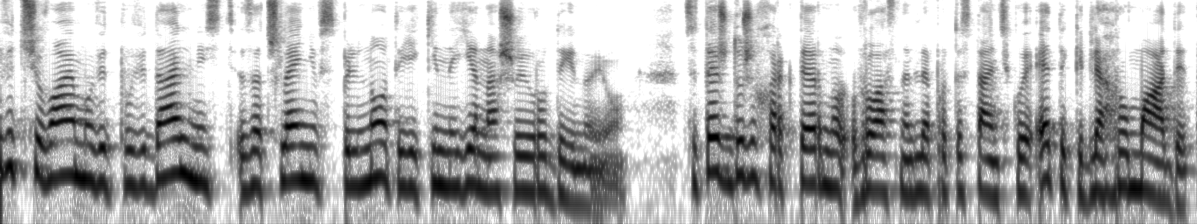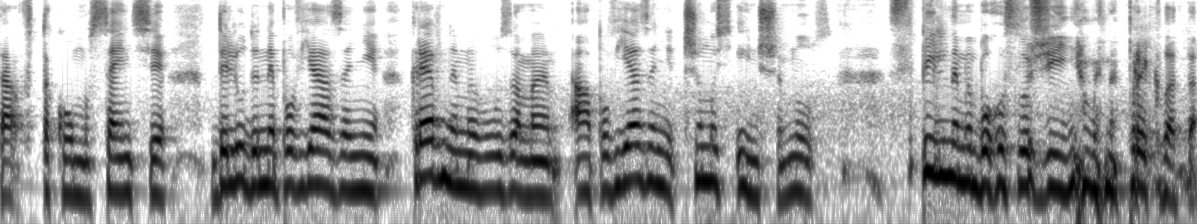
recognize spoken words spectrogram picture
відчуваємо відповідальність за членів спільноти, які не є нашою родиною. Це теж дуже характерно власне для протестантської етики, для громади, та в такому сенсі, де люди не пов'язані кревними вузами, а пов'язані чимось іншим. Ну, спільними богослужіннями, наприклад.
